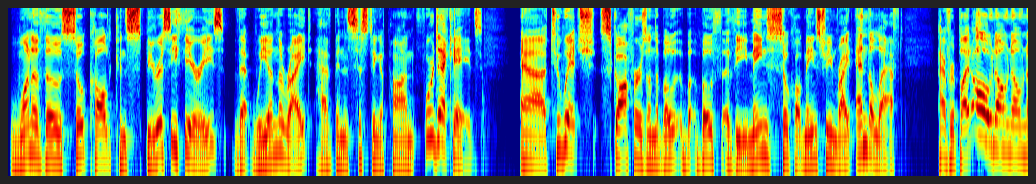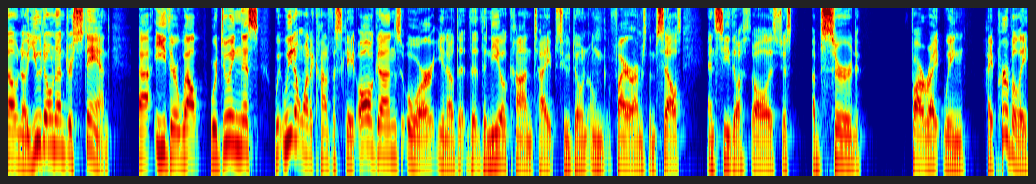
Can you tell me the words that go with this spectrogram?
one of those so called conspiracy theories that we on the right have been insisting upon for decades. Uh, to which scoffers on the bo- both the main so-called mainstream right and the left have replied, "Oh no, no, no, no! You don't understand." Uh, either, well, we're doing this. We, we, don't want to confiscate all guns, or you know, the, the, the neocon types who don't own firearms themselves and see this all as just absurd, far right wing hyperbole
